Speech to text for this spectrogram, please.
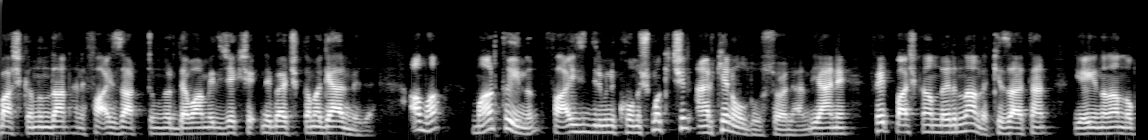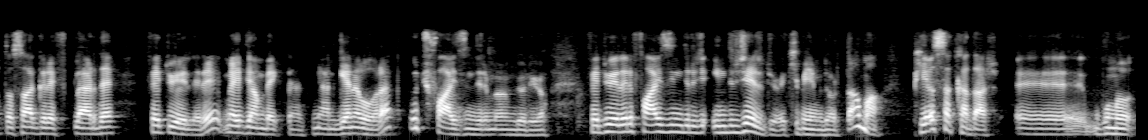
başkanından hani faiz arttırımları devam edecek şeklinde bir açıklama gelmedi. Ama Mart ayının faiz indirimini konuşmak için erken olduğu söylendi. Yani FED başkanlarından da ki zaten yayınlanan noktasal grafiklerde FED üyeleri medyan beklentim yani genel olarak 3 faiz indirimi öngörüyor. FED üyeleri faiz indirece- indireceğiz diyor 2024'te ama piyasa kadar e, bunu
